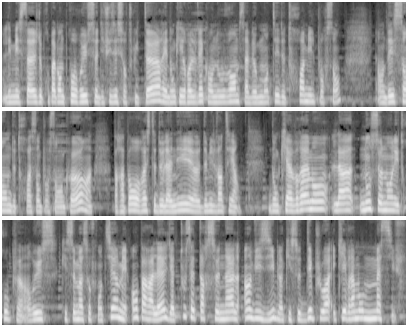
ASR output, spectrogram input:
les messages de propagande pro-russe diffusés sur Twitter. Et donc, il relevait qu'en novembre, ça avait augmenté de 3000%, en décembre de 300% encore, par rapport au reste de l'année 2021. Euh, donc il y a vraiment là non seulement les troupes russes qui se massent aux frontières, mais en parallèle, il y a tout cet arsenal invisible qui se déploie et qui est vraiment massif.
